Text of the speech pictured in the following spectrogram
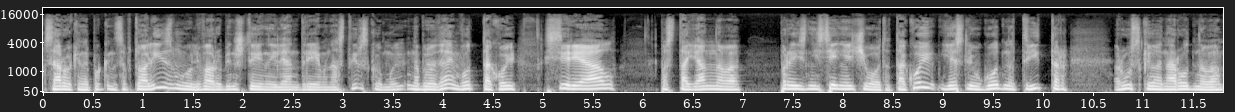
Сорокина по концептуализму, Льва Рубинштейна или Андрея Монастырского, мы наблюдаем вот такой сериал постоянного произнесения чего-то. Такой, если угодно, твиттер русского народного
